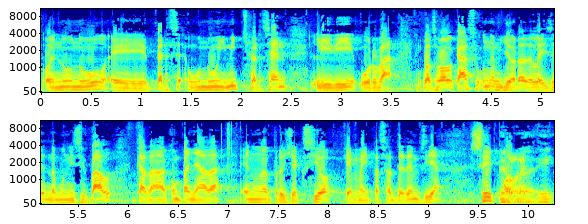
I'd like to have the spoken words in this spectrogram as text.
o en un 1, eh, per, un 1,5% l'IBI urbà. En qualsevol cas, una millora de la hisenda municipal que ha d'anar acompanyada en una projecció que mai passat de temps ja. Sí, però i,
